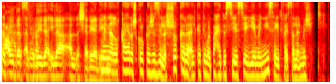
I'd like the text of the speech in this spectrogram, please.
لعودة الحديدة إلى الشريعة اليمنية من القاهرة أشكرك جزيل الشكر الكاتب والباحث السياسي اليمني سيد فيصل المجيدي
